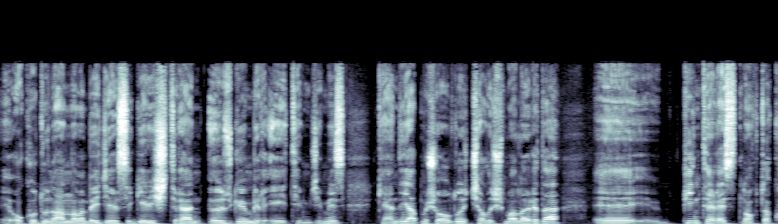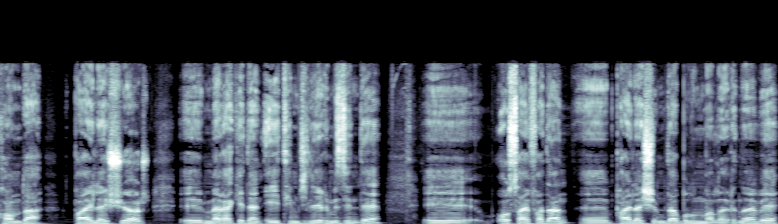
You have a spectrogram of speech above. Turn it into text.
e, okuduğunu anlama becerisi geliştiren özgün bir eğitimcimiz. Kendi yapmış olduğu çalışmaları da e, pinterest.com'da paylaşıyor. E, merak eden eğitimcilerimizin de e, o sayfadan e, paylaşımda bulunmalarını ve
